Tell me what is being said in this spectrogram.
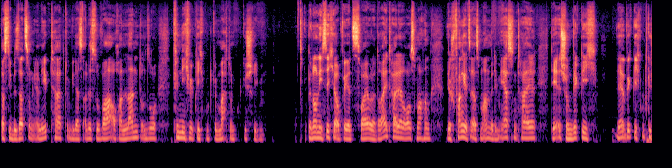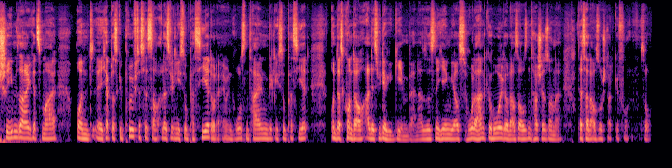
was die Besatzung erlebt hat und wie das alles so war, auch an Land und so. Finde ich wirklich gut gemacht und gut geschrieben. Ich bin noch nicht sicher, ob wir jetzt zwei oder drei Teile daraus machen. Wir fangen jetzt erstmal an mit dem ersten Teil. Der ist schon wirklich ja, wirklich gut geschrieben, sage ich jetzt mal. Und äh, ich habe das geprüft, das auch alles wirklich so passiert oder in großen Teilen wirklich so passiert. Und das konnte auch alles wiedergegeben werden. Also es ist nicht irgendwie aus hohler Hand geholt oder aus Außentasche, sondern das hat auch so stattgefunden. So.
